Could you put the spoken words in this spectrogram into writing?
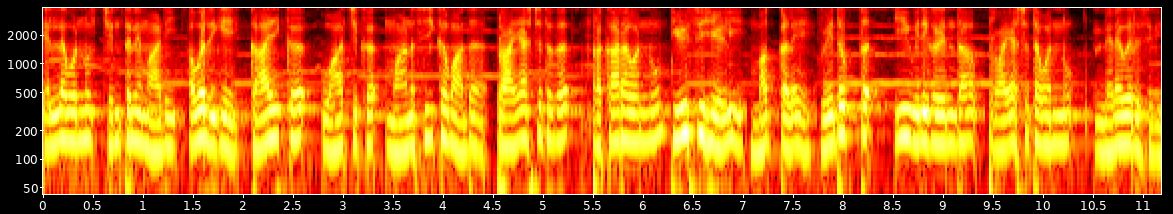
ಎಲ್ಲವನ್ನೂ ಚಿಂತನೆ ಮಾಡಿ ಅವರಿಗೆ ಕಾಯಿಕ, ವಾಚಿಕ, ಮಾನಸಿಕವಾದ ಪ್ರಾಯಶ್ಚಿತದ ಪ್ರಕಾರವನ್ನು ತಿಳಿಸಿ ಹೇಳಿ, ಮಕ್ಕಳೇ, ವೇದೋಕ್ತ ಈ ವಿಧಿಗಳಿಂದ ಪ್ರಾಯಶ್ಚಿತವನ್ನು ನೆರವೇರಿಸಿರಿ.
